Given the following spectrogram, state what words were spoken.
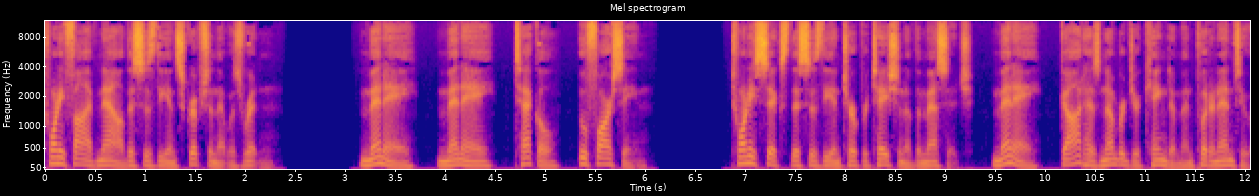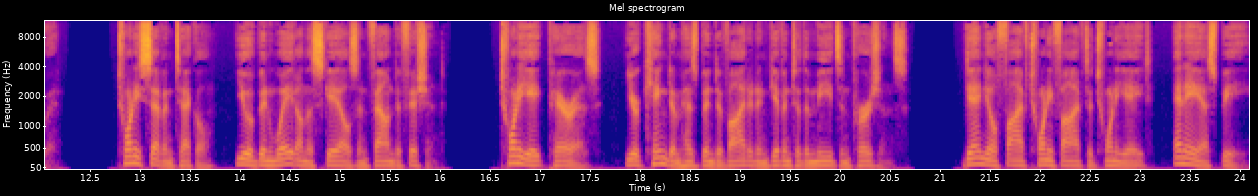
25 Now this is the inscription that was written Mene, Mene, Tekel, Upharsin. 26 This is the interpretation of the message Mene, God has numbered your kingdom and put an end to it. 27 Tekel, you have been weighed on the scales and found deficient. 28 Peres, your kingdom has been divided and given to the Medes and Persians. Daniel 5:25 28, NASB.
